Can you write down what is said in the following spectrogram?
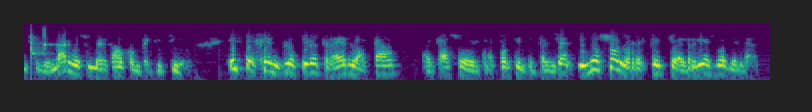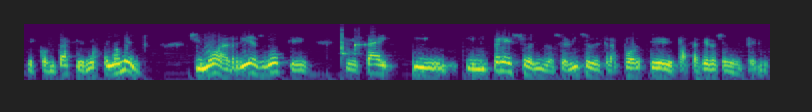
y sin embargo es un mercado competitivo. Este ejemplo quiero traerlo acá, al caso del transporte interprovincial, y no solo respecto al riesgo de, la, de contagio en este momento, sino al riesgo que, que está impreso en los servicios de transporte de pasajeros en el Perú.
